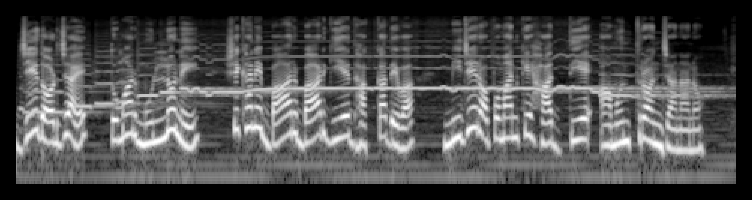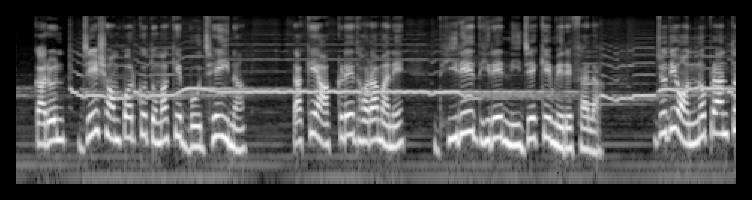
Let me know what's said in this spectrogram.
যে দরজায় তোমার মূল্য নেই, সেখানে বারবার গিয়ে ধাক্কা দেওয়া, নিজের অপমানকে হাত দিয়ে আমন্ত্রণ জানানো। কারণ যে সম্পর্ক তোমাকে বোঝেই না, তাকে আঁকড়ে ধরা মানে ধীরে ধীরে নিজেকে মেরে ফেলা। যদি অন্য প্রান্ত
